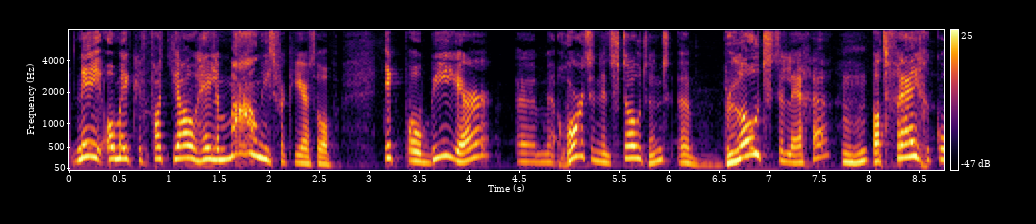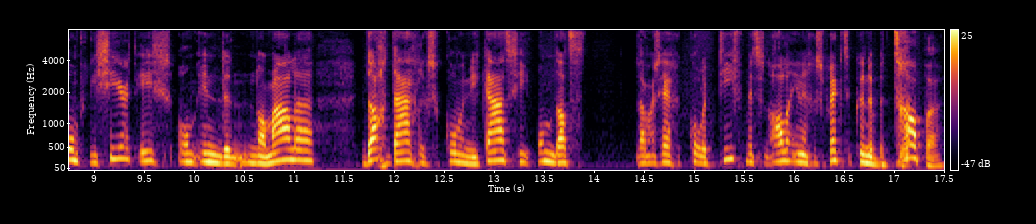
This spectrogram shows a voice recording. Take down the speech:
Nee, om ik vat jou helemaal niet verkeerd op. Ik probeer eh, met hortend en stotend eh, bloot te leggen. Mhm. wat vrij gecompliceerd is om in de normale dagdagelijkse communicatie. om dat, laat maar zeggen, collectief met z'n allen in een gesprek te kunnen betrappen.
